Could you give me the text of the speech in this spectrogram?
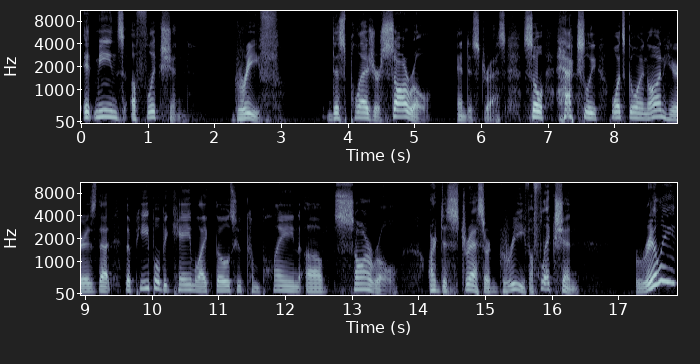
It means affliction, grief, displeasure, sorrow, and distress. So, actually, what's going on here is that the people became like those who complain of sorrow or distress or grief, affliction. Really?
